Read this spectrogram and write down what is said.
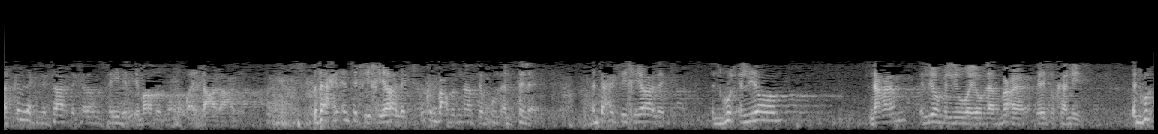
أذكر لك مثال ذكره السيد الإمام رضوان الله تعالى عليه بس الحين أنت في خيالك ممكن بعض الناس يبغون أمثلة. أنت الحين في خيالك تقول اليوم نعم اليوم اللي هو يوم الأربعاء ليلة الخميس. تقول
